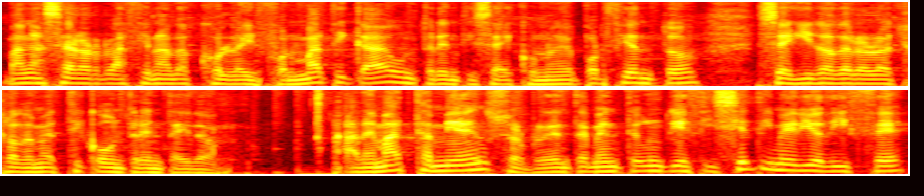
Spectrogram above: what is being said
van a ser relacionados con la informática, un 36,9%, seguido de los electrodomésticos, un 32%. Además también, sorprendentemente, un 17,5 dice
